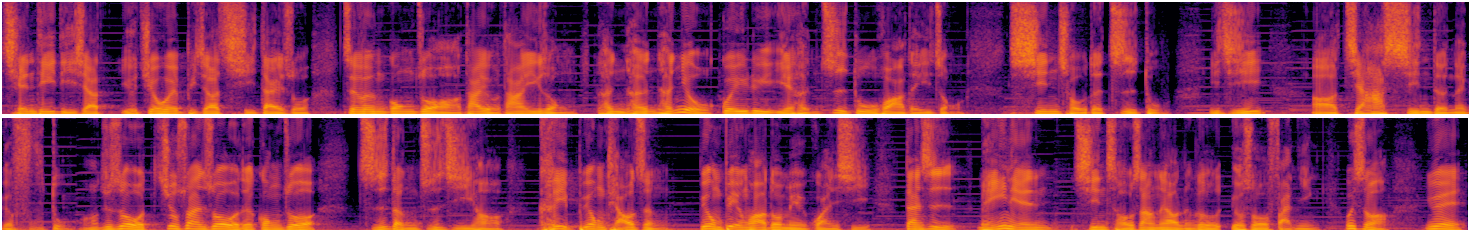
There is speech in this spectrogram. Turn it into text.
前提底下，有就会比较期待说，这份工作啊，它有它一种很很很有规律，也很制度化的一种薪酬的制度，以及。啊，加薪的那个幅度哦，就是我就算说我的工作职等职级哈，可以不用调整、不用变化都没有关系，但是每一年薪酬上要能够有所反应。为什么？因为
